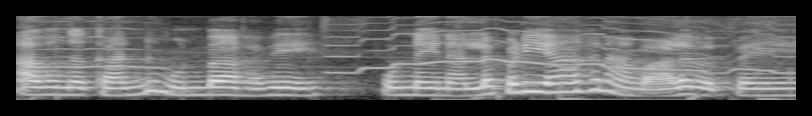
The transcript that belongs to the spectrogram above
அவங்க கண்ணு முன்பாகவே உன்னை நல்லபடியாக நான் வாழ வைப்பேன்.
